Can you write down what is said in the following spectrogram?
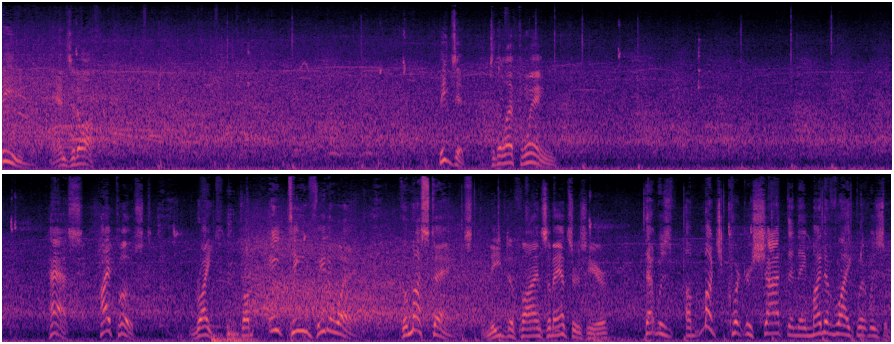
Reed hands it off. Feeds it to the left wing. Pass, high post, right from 18 feet away. The Mustangs need to find some answers here. That was a much quicker shot than they might have liked, but it was a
